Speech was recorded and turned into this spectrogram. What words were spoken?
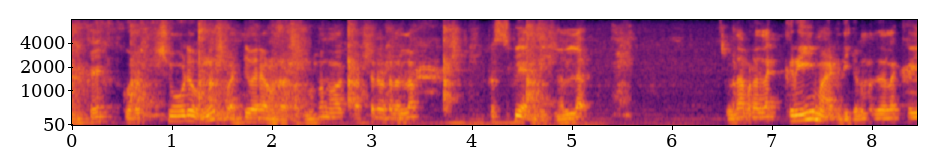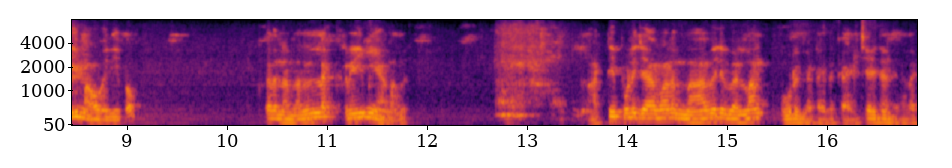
ഓക്കെ കുറച്ചുകൂടി ഒന്ന് വറ്റി വരാനുണ്ട് കേട്ടോ നമുക്ക് നമ്മൾ കട്ടലോട്ട് നല്ല ക്രിസ്പി ആയിട്ടിരിക്കും നല്ല എന്താ പറയുക നല്ല ക്രീം ആയിട്ടിരിക്കണം അത് നല്ല ക്രീം ആവും ഇനിയിപ്പം. അതല്ല നല്ല ക്രീമിയാണത് അട്ടിപ്പൊളി ജാമാണ്. നാവിൽ വെള്ളം കൂടും കേട്ടോ. ഇത് കഴിച്ചു കഴിഞ്ഞാൽ നല്ല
